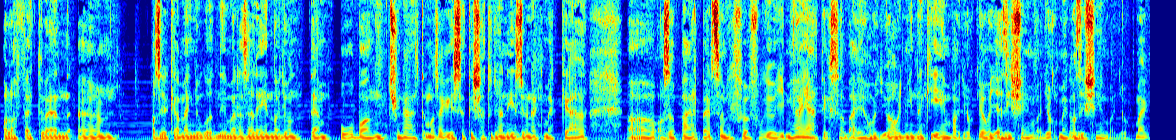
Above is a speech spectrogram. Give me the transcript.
alapvetően ö, azért kell megnyugodni, mert az elején nagyon tempóban csináltam az egészet, és hát ugye a nézőnek meg kell az a pár perc, amíg fölfogja, hogy mi a játékszabálya, hogy, ja, hogy mindenki én vagyok, ja, hogy ez is én vagyok, meg az is én vagyok, meg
